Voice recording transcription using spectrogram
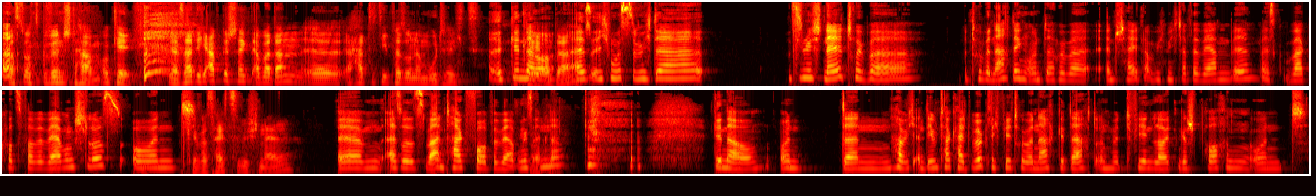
was wir uns gewünscht haben. Okay, das hatte ich abgeschreckt, aber dann äh, hatte ich die Person ermutigt. Äh, genau, okay, also ich musste mich da ziemlich schnell drüber, drüber nachdenken und darüber entscheiden, ob ich mich da bewerben will, weil es war kurz vor Bewerbungsschluss und... Okay, was heißt ziemlich schnell? Ähm, also es war ein Tag vor Bewerbungsende. Okay. Genau. Und dann habe ich an dem Tag halt wirklich viel drüber nachgedacht und mit vielen Leuten gesprochen und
